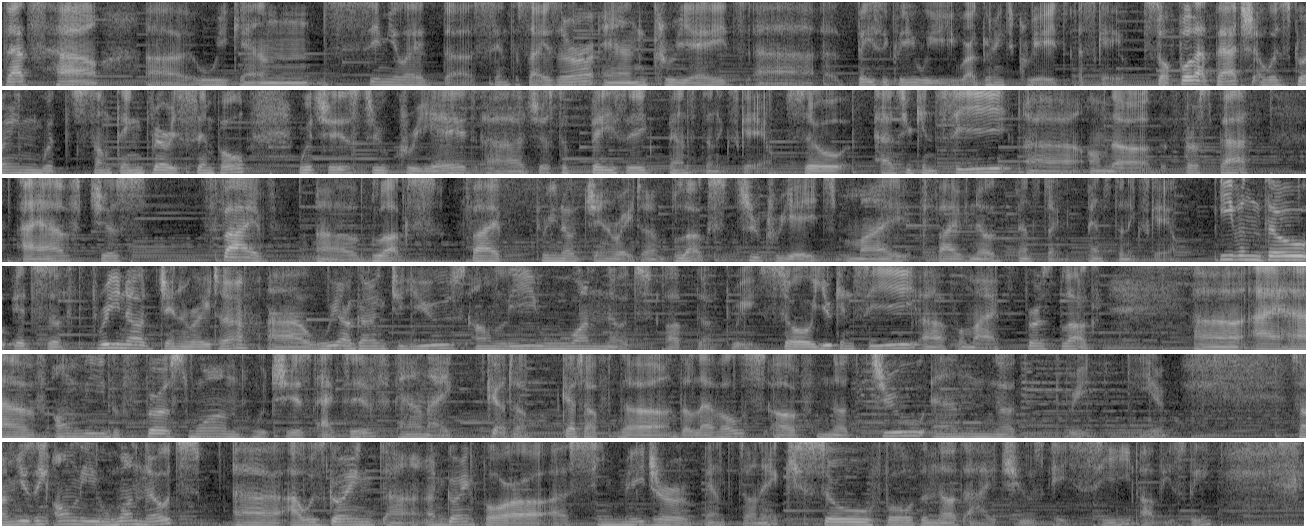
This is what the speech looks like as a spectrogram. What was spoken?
That's how uh, we can simulate the synthesizer and create uh, basically we are going to create a scale. So for that patch I was going with something very simple which is to create uh, just a basic pentatonic scale. So as you can see uh, on the, the, first path, I have just five uh, blocks, five three note generator blocks to create my five note pentatonic, pentatonic scale. Even though it's a three note generator, uh, we are going to use only one note of the three. So you can see uh, for my first block, uh, I have only the first one which is active and I cut off cut off the, the levels of note 2 and note 3 here. So I'm using only one note uh, I was going, uh, I'm going for a, C major pentatonic. So for the note, I choose a C, obviously,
